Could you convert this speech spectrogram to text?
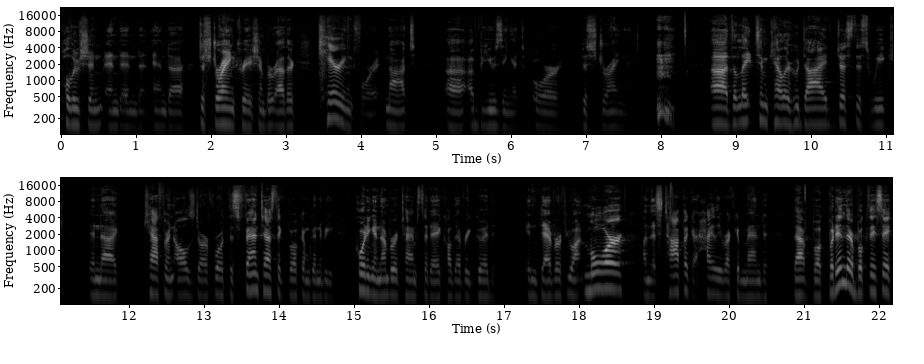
pollution and, and, and uh, destroying creation, but rather caring for it, not uh, abusing it or destroying it. Uh, the late Tim Keller, who died just this week, and uh, Katherine Alsdorf wrote this fantastic book I'm going to be quoting a number of times today called Every Good Endeavor. If you want more on this topic, I highly recommend that book. But in their book, they say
